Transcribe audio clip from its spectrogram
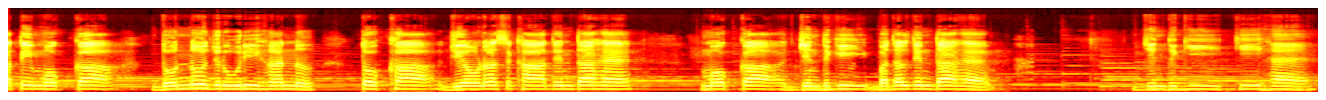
ਅਤੇ ਮੌਕਾ ਦੋਨੋਂ ਜ਼ਰੂਰੀ ਹਨ। ਧੋਖਾ ਜਿਉਣਾ ਸਿਖਾ ਦਿੰਦਾ ਹੈ। ਮੌਕਾ ਜ਼ਿੰਦਗੀ ਬਦਲ ਦਿੰਦਾ ਹੈ। ਜ਼ਿੰਦਗੀ ਕੀ ਹੈ?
